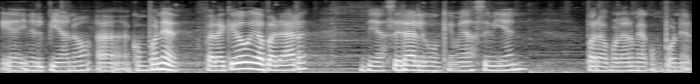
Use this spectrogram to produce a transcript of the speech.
en el piano a componer. ¿Para qué voy a parar de hacer algo que me hace bien para ponerme a componer?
